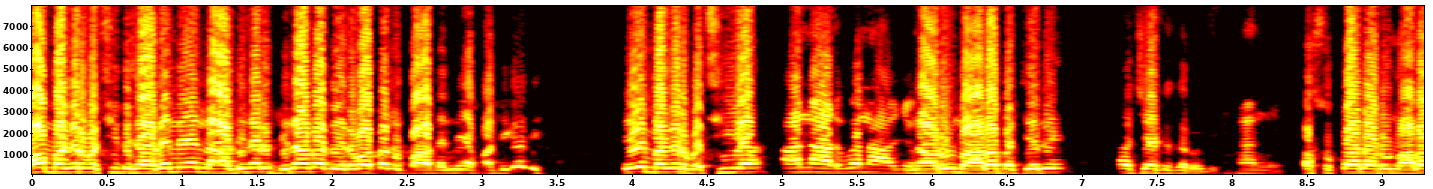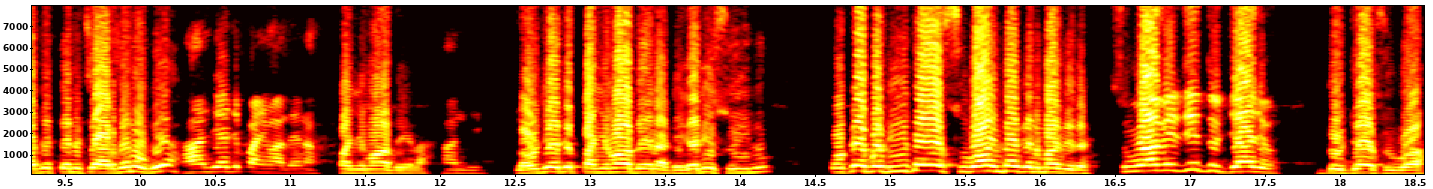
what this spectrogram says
ਆ ਮਗਰ ਵੱਛੀ ਦਿਖਾ ਦਿੰਦੇ ਆ ਨਾਲ ਦੀ ਨਾਲ ਦਿਨਾਂ ਦਾ ਵੇਰਵਾ ਤੁਹਾਨੂੰ ਪਾ ਦਿੰਨੇ ਆਪਾਂ ਠੀਕ ਆ ਜੀ। ਇਹ ਮਗਰ ਵੱਛੀ ਆ। ਆ ਨਾੜੂਆ ਨਾਲ ਜੋ। ਨਾੜੂ ਨਾਲ ਆ ਬੱਚੇ ਦੇ। ਆ ਚੈੱਕ ਕਰੋ ਜੀ। ਹਾਂਜੀ। ਆ ਸੁੱਕਾ ਨਾੜੂ ਨਾਲ ਆ ਜੇ 3-4 ਦਿਨ ਹੋ ਗਏ ਹਾਂਜੀ ਅੱਜ ਪੰਜਵਾਂ ਦਿਨ ਆ। ਪੰਜਵਾਂ ਦਿਨ ਆ। ਹਾਂਜੀ। ਲਓ ਜੀ ਅੱਜ ਪੰਜਵਾਂ ਦਿਨ ਆ ਠੀਕ ਆ ਜੀ ਸੂਈ ਨੂੰ। ਓਕੇ ਬਲਜੀਤ ਸੂਆ ਇੰਦਾ ਕਿੰਨਾ ਵੀਰ? ਸੂਆ ਵੀਰ ਜੀ ਦੂਜਾ ਜੋ। ਦੂਜਾ ਸੂਆ।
